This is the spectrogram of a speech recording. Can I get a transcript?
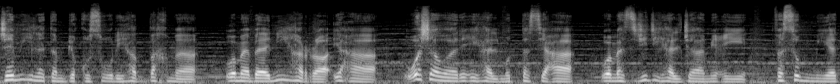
جميلة بقصورها الضخمة ومبانيها الرائعة وشوارعها المتسعة ومسجدها الجامع فسميت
